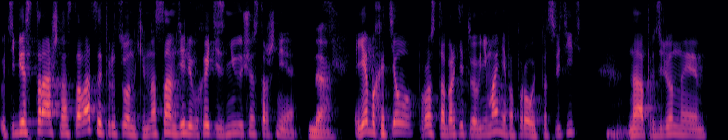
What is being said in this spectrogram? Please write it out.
у тебе страшно оставаться в операционке, на самом деле выходить из нее еще страшнее. Да. Я бы хотел просто обратить твое внимание, попробовать подсветить на определенные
